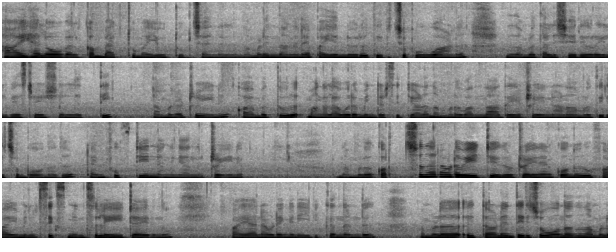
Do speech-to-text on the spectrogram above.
Hi hello welcome back to my YouTube channel നമ്മൾ ഇന്ന് അങ്ങനെ പയ്യന്നൂർ തിരിച്ചു പോവുകയാണ്. ഇന്ന് നമ്മൾ തലശ്ശേരി റെയിൽവേ സ്റ്റേഷനിലെത്തി നമ്മുടെ ട്രെയിന് കോയമ്പത്തൂർ മംഗലാപുരം ഇന്റർസിറ്റിയാണ് നമ്മൾ വന്ന അതേ ട്രെയിനാണ് നമ്മൾ തിരിച്ചും പോകുന്നത്. ടെൻ ഫിഫ്റ്റീൻ അങ്ങനെയാണ് ട്രെയിൻ നമ്മൾ കുറച്ച് നേരം അവിടെ വെയിറ്റ് ചെയ്തു. ട്രെയിൻ എനിക്ക് തോന്നുന്നു five minutes six minutes late ആയിരുന്നു. പയ്യാൻ അവിടെ ഇങ്ങനെ ഇരിക്കുന്നുണ്ട്. നമ്മൾ ഇത്തവണയും തിരിച്ചു പോകുന്നത് നമ്മൾ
